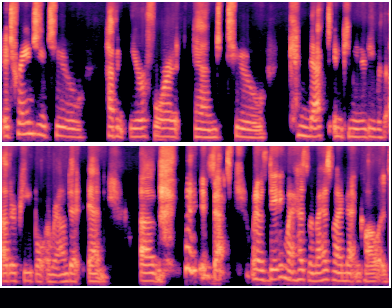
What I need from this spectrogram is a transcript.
It trains you to have an ear for it and to connect in community with other people around it. And um, in fact, when I was dating my husband, my husband and I met in college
